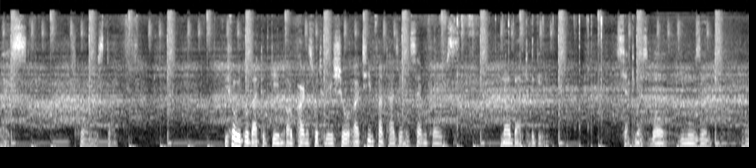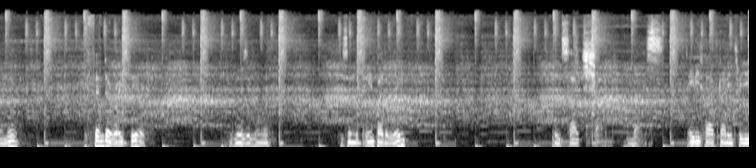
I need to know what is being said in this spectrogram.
Nice. Quarter is done. Before we go back to the game, our partners for today's show are Team Fanthasia and Sevyn Frames. Now back to the game. Siakam has the ball. He moves in. Oh no. Defender right there. He moves in more. He's in the paint by the rim. Inside shot. Nice. 85 93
